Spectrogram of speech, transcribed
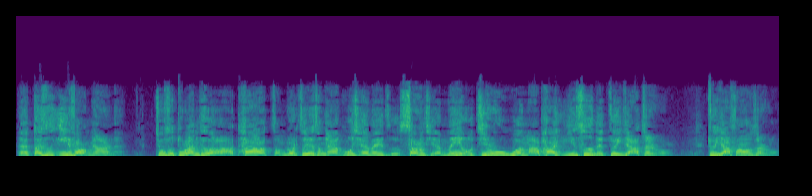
呃，但是一方面呢，就是杜兰特啊，他整个职业生涯目前为止尚且没有进入过哪怕一次的最佳阵容，最佳防守阵容，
